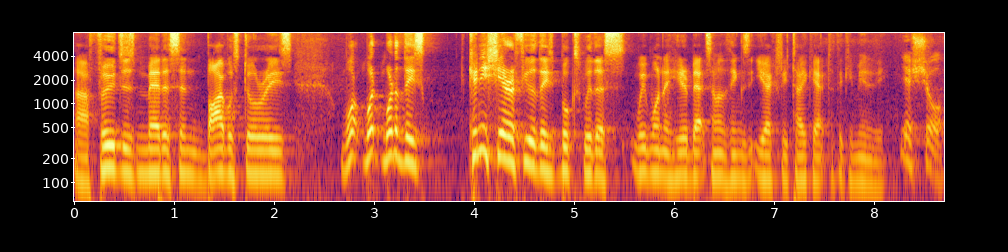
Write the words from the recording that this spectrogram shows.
uh, foods as medicine, Bible stories. What what what are these can you share a few of these books with us? We want to hear about some of the things that you actually take out to the community. Yeah, sure.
